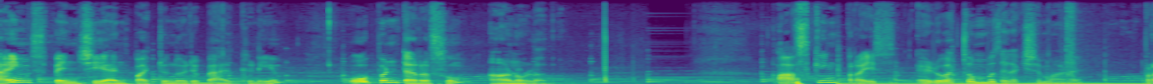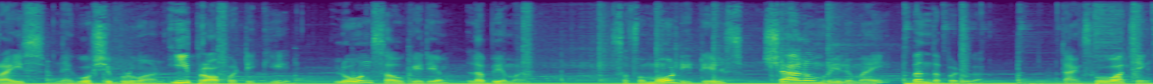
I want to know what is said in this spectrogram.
ടൈം സ്പെൻഡ് ചെയ്യാൻ പറ്റുന്ന ഒരു ബാൽക്കണിയും ഓപ്പൺ ടെറസും ആണുള്ളത്. ആസ്കിംഗ് പ്രൈസ് എഴുപത്തൊമ്പത് ലക്ഷമാണ്. പ്രൈസ് നെഗോഷ്യബിളുമാണ്. ഈ പ്രോപ്പർട്ടിക്ക് ലോൺ സൗകര്യം ലഭ്യമാണ്. So for more details Shalom റീലുമായി ബന്ധപ്പെടുക താങ്ക്സ് ഫോർ വാച്ചിങ്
